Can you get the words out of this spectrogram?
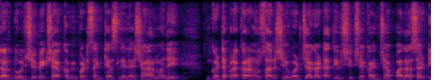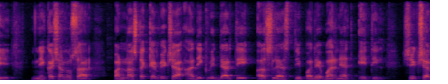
तर दोनशेपेक्षा कमी पटसंख्या असलेल्या शाळांमध्ये गटप्रकारानुसार शेवटच्या गटातील शिक्षकांच्या पदासाठी निकषानुसार पन्नास टक्क्यांपेक्षा अधिक विद्यार्थी असल्यास ती पदे भरण्यात येतील. शिक्षण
